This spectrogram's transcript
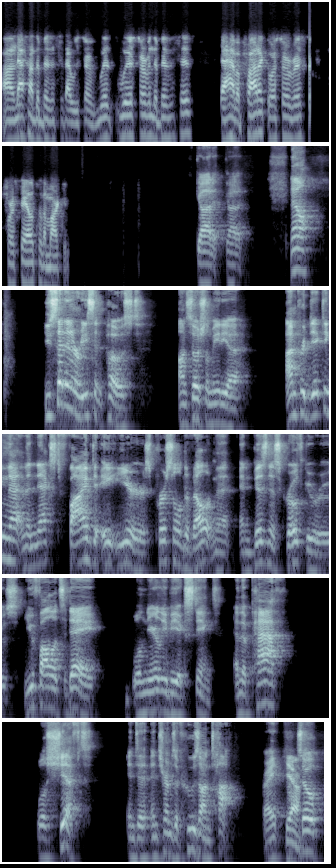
Um, that's not the businesses that we serve. We're we're serving the businesses that have a product or service for sale to the market. Got it. Got it. Now, you said in a recent post on social media I'm predicting that in the next five to eight years, personal development and business growth gurus you follow today will nearly be extinct. And the path will shift into in terms of who's on top, right? Yeah. So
